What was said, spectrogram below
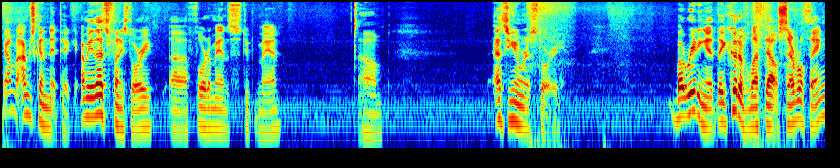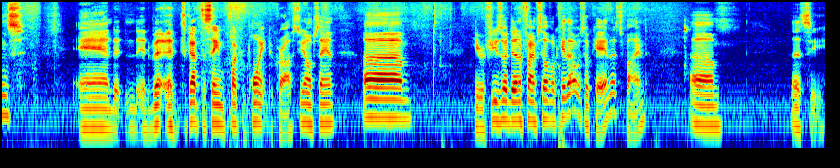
Yeah, I'm, I'm just gonna nitpick. I mean, that's a funny story. Uh, Florida man's stupid man. Um, that's a humorous story. But reading it, they could have left out several things, and it, it, it's got the same fucking point across. You know what I'm saying? Um, he refused to identify himself. Okay, that was okay. That's fine. Um, let's see.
